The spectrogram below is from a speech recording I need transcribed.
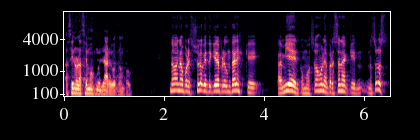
Así no lo hacemos muy largo tampoco. No, no, por eso yo lo que te quiero preguntar es que también, como sos una persona que nosotros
